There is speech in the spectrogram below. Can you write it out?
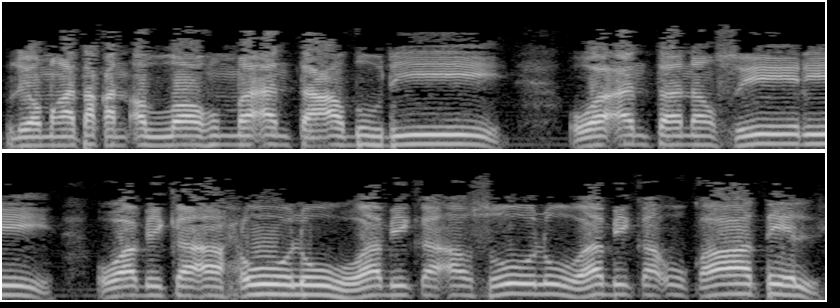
Beliau mengatakan Allahumma anta adudi wa anta nasiri wa bika ahulu wa bika asulu wa bika uqatil.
